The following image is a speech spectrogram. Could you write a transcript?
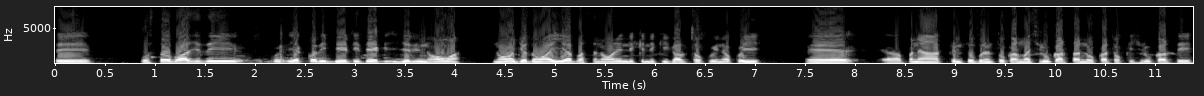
ਤੇ ਉਸ ਤੋਂ ਬਾਅਦ ਜਿਹਦੀ ਕੋਈ ਇੱਕ ਉਹਦੀ ਬੇਟੀ ਤੇ ਜਿਹੜੀ ਨੌਂ ਆ ਨੌ ਜਦੋਂ ਆਈ ਆ ਬਸ ਨੌਂ ਨੇ ਨਿੱਕੀ ਨਿੱਕੀ ਗੱਲ ਤੋਂ ਕੋਈ ਨਾ ਕੋਈ ਅਹ, ਆਪਣਾ ਕਿੰਤੂ ਪਰੰਤੂ ਕਰਨਾ ਸ਼ੁਰੂ ਕਰਤਾ ਨੋਕਾ ਟੋਕੀ ਸ਼ੁਰੂ ਕਰਤੀ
